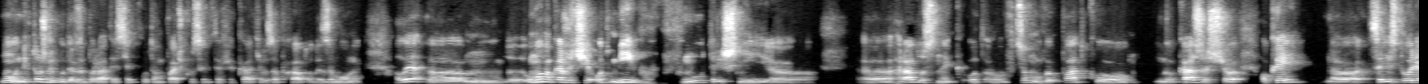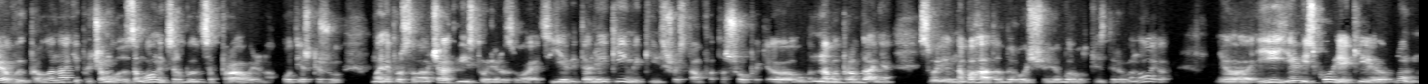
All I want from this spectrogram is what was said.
Ну ніхто ж не буде розбиратися, яку там пачку сертифікатів запхав туди замовник. Але е, умовно кажучи, от мій внутрішній е, е, градусник, от в цьому випадку ну, каже, що окей, е, ця історія виправлена, і причому замовник зробив це правильно. От я ж кажу, в мене просто на очах дві історії розвиваються. Є Віталій Кім, який щось там фотошопить е, на виправдання своєї набагато дорожчої оборудки з деревиною. Е, І є військові, які ну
